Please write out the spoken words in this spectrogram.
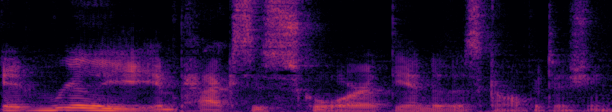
it really impacts his score at the end of this competition.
